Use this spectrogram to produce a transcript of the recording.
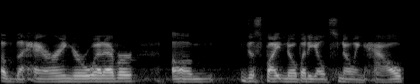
of the herring or whatever, um, despite nobody else knowing how.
